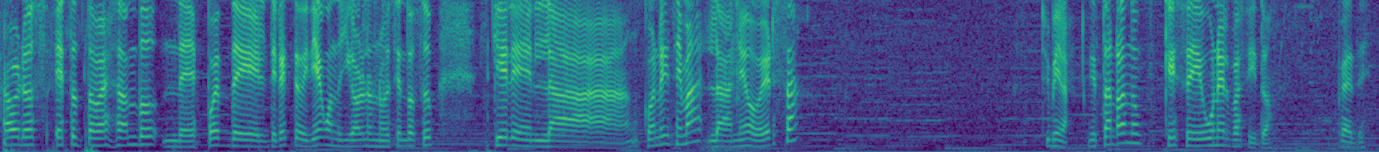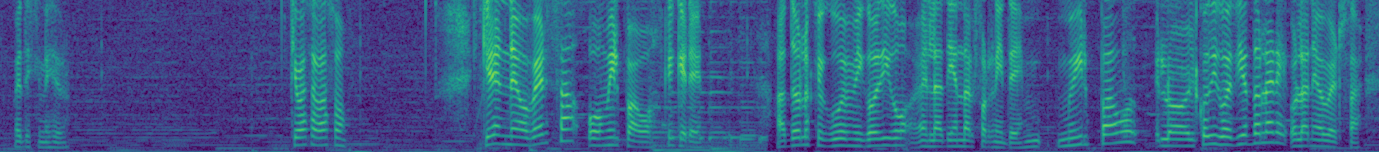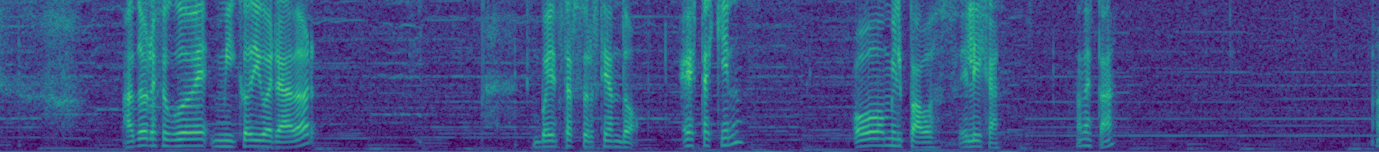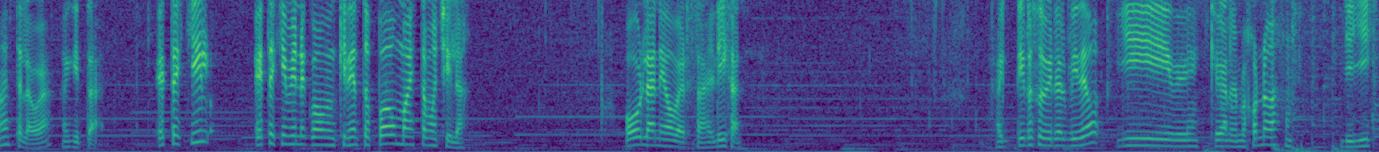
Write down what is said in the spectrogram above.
Cabros, esto está pasando después del directo de hoy día cuando llegaron los 900 sub. Quieren la... ¿Cómo se llama? La Neoversa. Sí, mira, es tan random que se une el vasito. Espérate, espérate que no hicieron. ¿Qué pasa, vaso? ¿Quieren Neoversa o mil pavos? ¿Qué quieren? A todos los que ocupen mi código en la tienda Alfornite. Mil pavos, el código de 10 dólares o la Neoversa. A todos los que ocupen mi código heredador. Voy a estar sorteando esta skin o mil pavos. Elijan. ¿Dónde está? ¿Dónde está la weá? Aquí está. Esta skill, esta skin viene con 500 pavos más esta mochila. O la neoversa, elijan. Aquí quiero subir el video y que gane el mejor no. GG.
